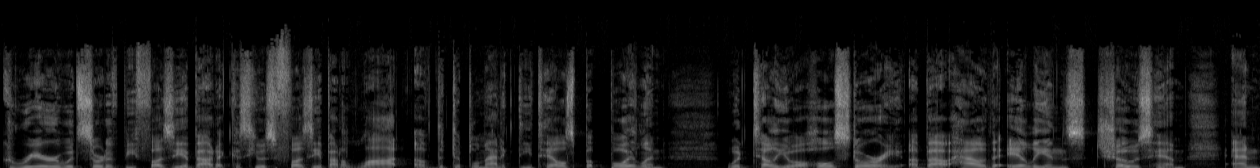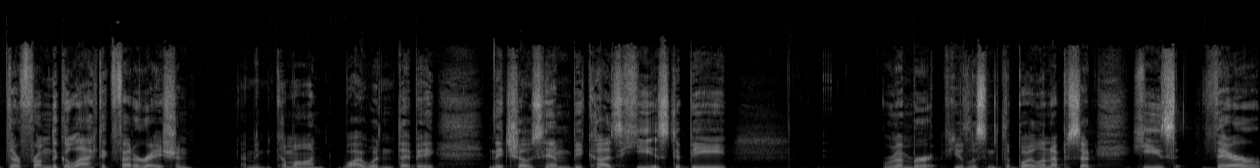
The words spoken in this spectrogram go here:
Greer would sort of be fuzzy about it because he was fuzzy about a lot of the diplomatic details, but Boylan would tell you a whole story about how the aliens chose him and they're from the Galactic Federation. I mean, come on, why wouldn't they be? And they chose him because he is to be. Remember, if you listen to the Boylan episode, he's their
